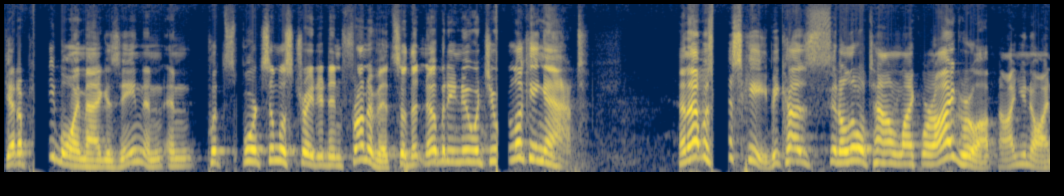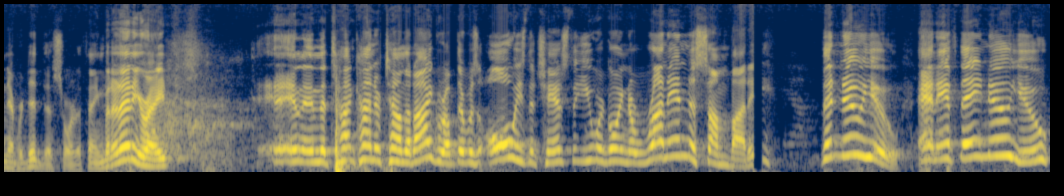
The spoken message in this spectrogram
get a Playboy magazine and, and put Sports Illustrated in front of it so that nobody knew what you were looking at. And that was risky because in a little town like where I grew up, now you know I never did this sort of thing, but at any rate, in, in the kind of town that I grew up, there was always the chance that you were going to run into somebody that knew you. And if they knew you,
